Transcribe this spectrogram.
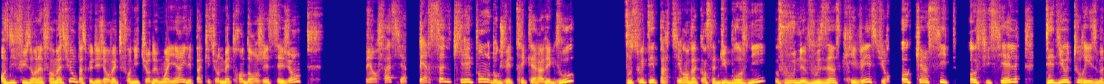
en diffusant l'information, parce que déjà on va être fourniture de moyens, il n'est pas question de mettre en danger ces gens. Mais en face, il y a personne qui répond. Donc je vais être très clair avec vous. Vous souhaitez partir en vacances à Dubrovnik, vous ne vous inscrivez sur aucun site officiel dédié au tourisme.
